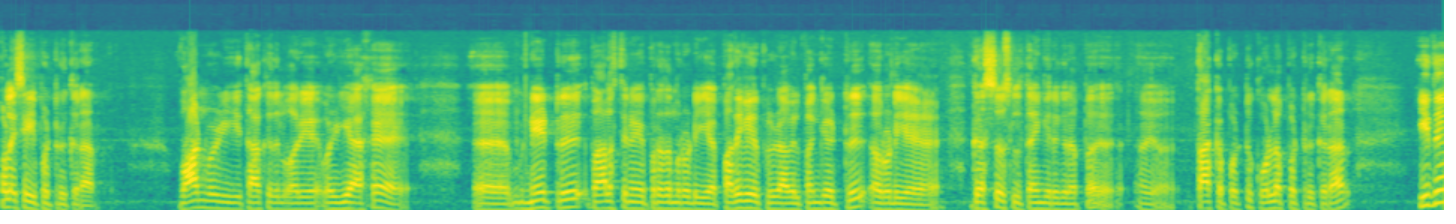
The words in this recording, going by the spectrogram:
கொலை செய்யப்பட்டிருக்கிறார். வான்வழி தாக்குதல் வழியாக நேற்று பாலஸ்தீனிய பிரதமருடைய பதவியேற்பு விழாவில் பங்கேற்று அவருடைய கெஸ்ட் ஹவுஸில் தங்கியிருக்கிறப்ப தாக்கப்பட்டு கொல்லப்பட்டிருக்கிறார். இது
